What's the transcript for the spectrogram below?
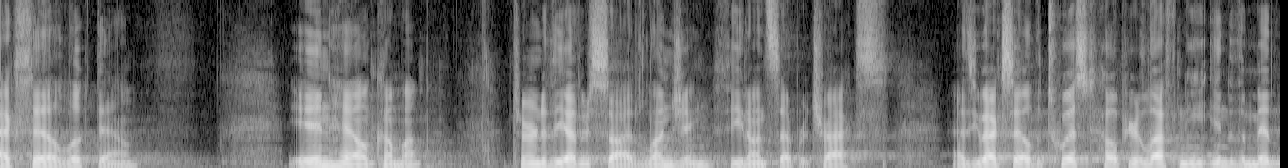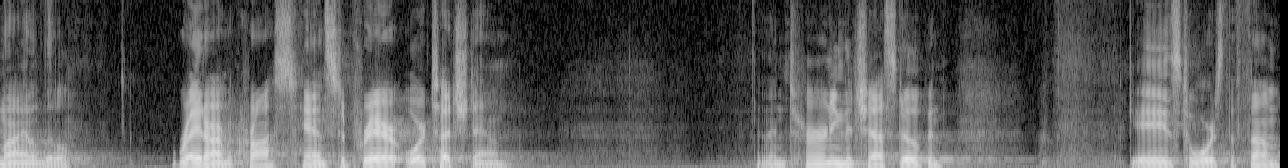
Exhale, look down. Inhale, come up. Turn to the other side, lunging, feet on separate tracks. As you exhale the twist, help your left knee into the midline a little. Right arm across, hands to prayer or touchdown. And then turning the chest open, gaze towards the thumb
